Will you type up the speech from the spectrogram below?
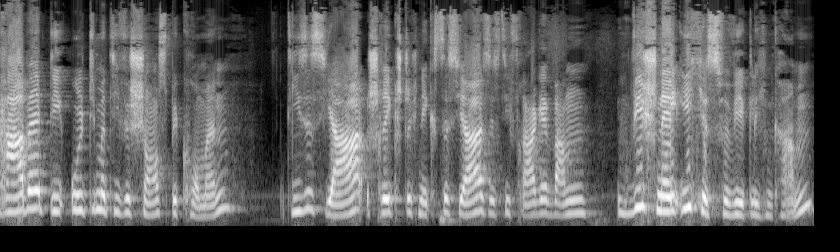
habe die ultimative Chance bekommen, dieses Jahr, Schrägstrich nächstes Jahr, es ist die Frage, wann, wie schnell ich es verwirklichen kann.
